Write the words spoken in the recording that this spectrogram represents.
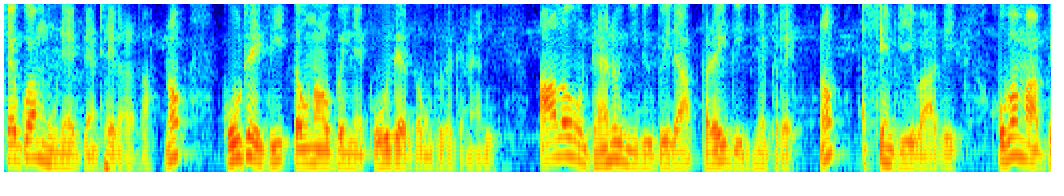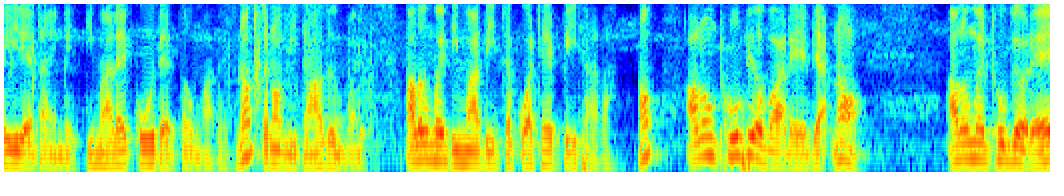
စက်ကွက်မူနဲ့ပြန်ထည့်လာတာပါနော်6ထိပ်စီ3နောက်ပိတ်နဲ့63ဆိုတဲ့ခဏလေးအားလုံးကိုဒန်းတူညီတူပေးတာပရိတ်တီနှစ်ပရိတ်နော်အဆင်ပြေပါသေးဟိုဘက်မှာပေးတဲ့အတိုင်းပဲဒီမှာလဲ63ပါပဲနော်ကျွန်တော်မိသားစုဝင်ပါလေအားလုံးပဲဒီမှာဒီတကွက်ထဲပေးထားတာနော်အားလုံးထိုးပြောပါတယ်ဗျနော်အားလုံးပဲထိုးပြောတယ်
